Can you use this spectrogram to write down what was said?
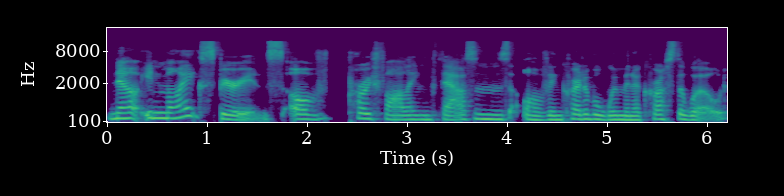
Now, in my experience of profiling thousands of incredible women across the world,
